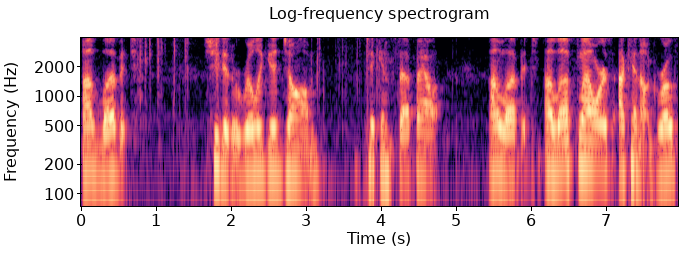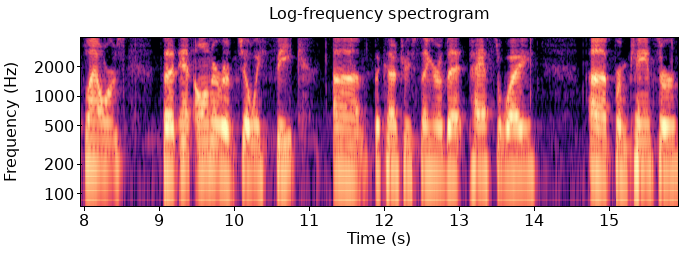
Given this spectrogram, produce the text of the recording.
I love it. She did a really good job picking stuff out. I love it. I love flowers. I cannot grow flowers, but in honor of Joey Feek, um, the country singer that passed away uh, from cancer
